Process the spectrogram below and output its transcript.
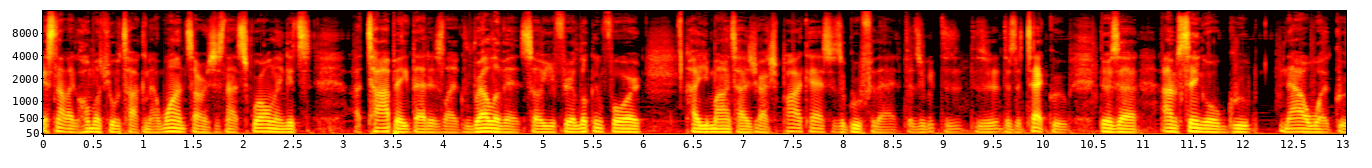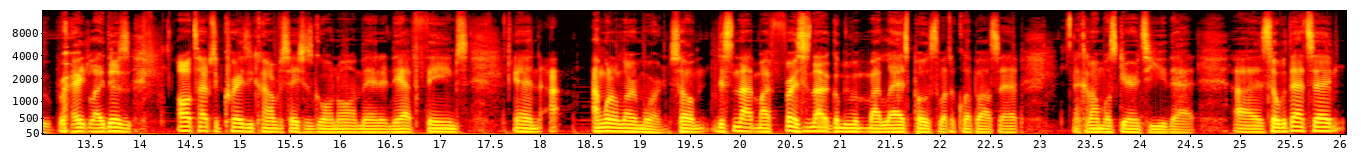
it's not like a whole bunch of people talking at once or it's just not scrolling. It's a topic that is like relevant. So if you're looking for how you monetize your actual podcast, there's a group for that. There's a, there's a, there's a tech group. There's a I'm single group. Now what group, right? Like there's all types of crazy conversations going on, man, and they have themes. And I, I'm going to learn more. So this is not my first. This is not going to be my last post about the Clubhouse app. I can almost guarantee you that. Uh, so with that said,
